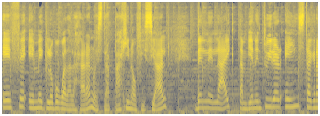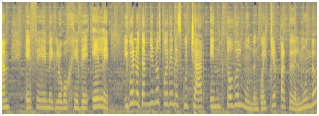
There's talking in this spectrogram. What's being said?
FM Globo Guadalajara, nuestra página oficial. Denle like también en Twitter e Instagram FM Globo GDL. Y bueno, también nos pueden escuchar en todo el mundo, en cualquier parte del mundo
